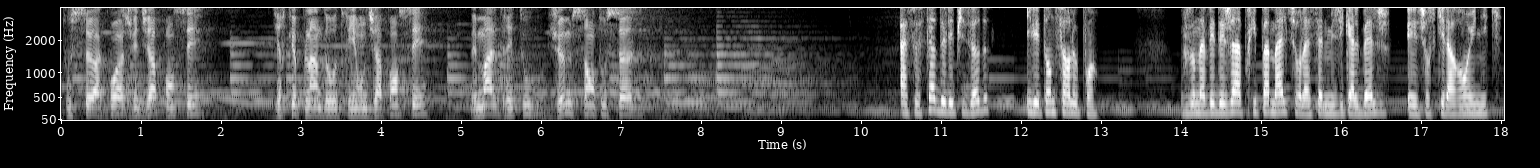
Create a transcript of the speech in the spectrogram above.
tout ce à quoi j'ai déjà pensé, dire que plein d'autres y ont déjà pensé, mais malgré tout, je me sens tout seul. À ce stade de l'épisode, il est temps de faire le point. Vous en avez déjà appris pas mal sur la scène musicale belge et sur ce qui la rend unique.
